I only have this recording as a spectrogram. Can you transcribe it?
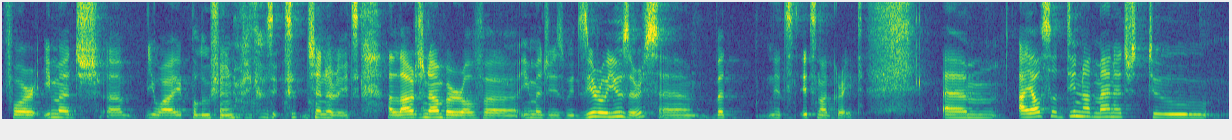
for image uh, UI pollution because it generates a large number of uh, images with zero users, uh, but it's, it's not great. Um, I also did not manage to,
